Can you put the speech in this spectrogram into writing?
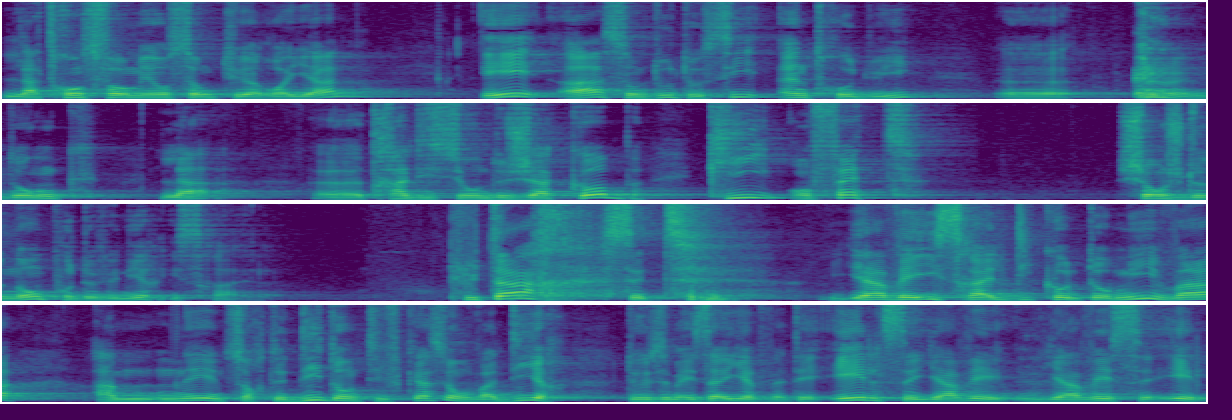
l'a transformé en sanctuaire royal et a sans doute aussi introduit euh, donc la euh, tradition de Jacob qui en fait change de nom pour devenir Israël. Plus tard, cette Yahvé Israël dichotomie va amener une sorte d'identification. On va dire, deuxième Esaïe, El c'est Yahvé, ou Yahvé c'est El.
